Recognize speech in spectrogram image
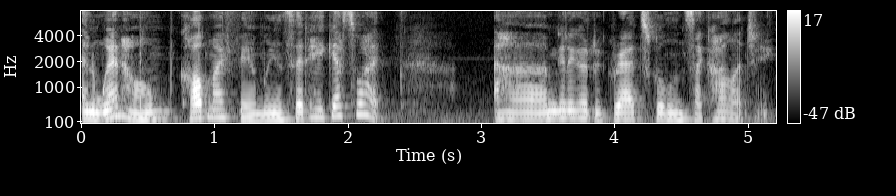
and went home, called my family, and said, "Hey, guess what? Uh, I'm going to go to grad school in psychology."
